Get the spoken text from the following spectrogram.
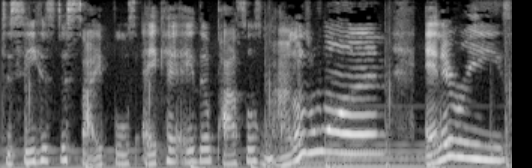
to see his disciples, aka the apostles, minus one. And it reads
